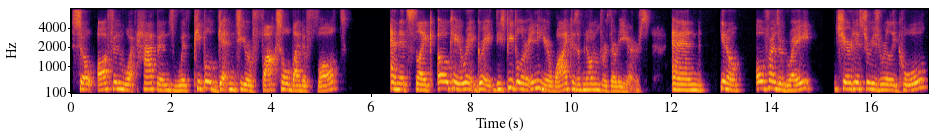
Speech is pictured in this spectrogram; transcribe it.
so often what happens with people get into your foxhole by default and it's like okay great great. These people are in here. Why? Because i've known them for 30 years. And you know old friends are great. Shared history is really cool.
